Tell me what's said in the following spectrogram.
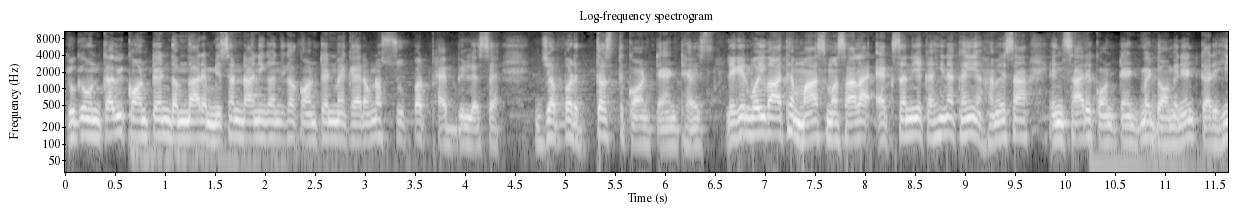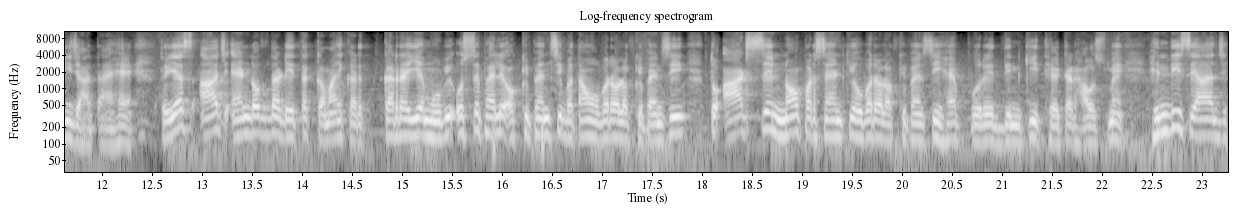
क्योंकि उनका भी कंटेंट दमदार है। मिशन रानीगंज का कंटेंट मैं कह रहा हूँ ना सुपर फैबुलस है। ज़बरदस्त कंटेंट है। लेकिन वही बात है मास मसाला एक्शन ये कहीं ना कहीं हमेशा इन सारे कंटेंट में डोमिनेट कर ही जाता है। तो यस आज एंड ऑफ़ द डे तक कमाई कर कर रही है मूवी उससे पहले ऑक्यूपेंसी बताऊँ ओवरऑल ऑक्यूपेंसी तो आठ से नौ परसेंट की ओवरऑल ऑक्यूपेंसी है पूरे दिन की थिएटर हाउस में। हिंदी से आज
